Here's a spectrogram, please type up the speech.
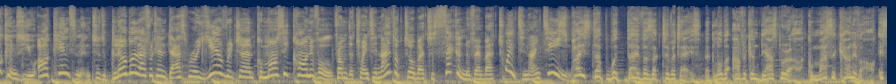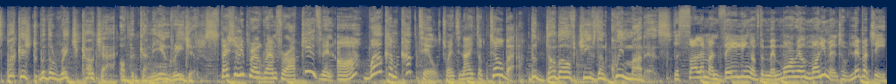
welcomes you, our kinsmen, to the Global African Diaspora Year of Return Kumasi Carnival from the 29th October to 2nd November 2019. Spiced up with diverse activities, the Global African Diaspora Kumasi Carnival is packaged with the rich culture of the Ghanaian regions. Specially programmed for our kinsmen are Welcome Cocktail, 29th October. The Double of Chiefs and Queen Mothers. The solemn unveiling of the Memorial Monument of Liberty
